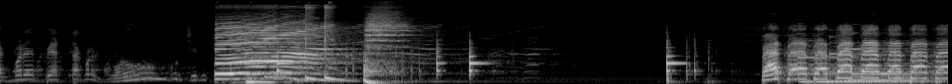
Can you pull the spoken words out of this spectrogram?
একবারে পেটটা করে গরম করছে। প্যা প্যা প্যা প্যা প্যা প্যা প্যা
